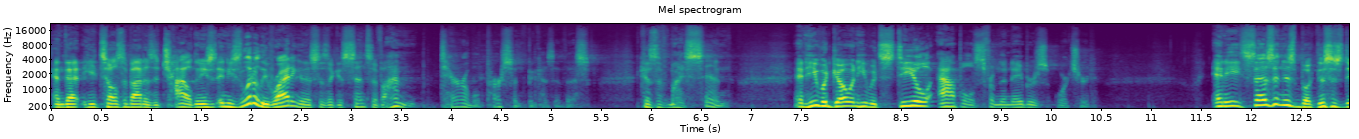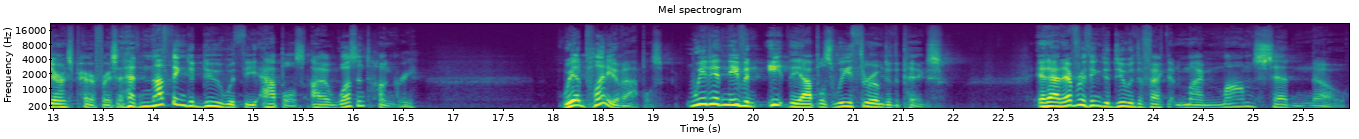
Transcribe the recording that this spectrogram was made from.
and that he tells about as a child. And he's, and he's literally writing this as like a sense of, I'm a terrible person because of this, because of my sin. And he would go and he would steal apples from the neighbor's orchard. And he says in his book, this is Darren's paraphrase, it had nothing to do with the apples. I wasn't hungry. We had plenty of apples. We didn't even eat the apples, we threw them to the pigs. It had everything to do with the fact that my mom said no.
